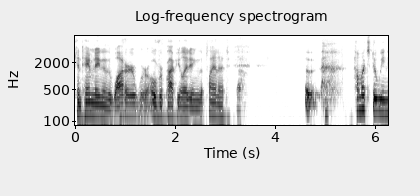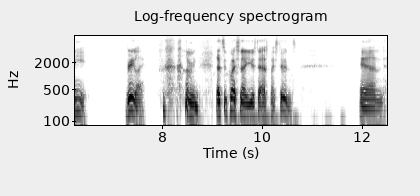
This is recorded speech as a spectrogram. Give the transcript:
contaminating the water. We're overpopulating the planet. Yeah. Uh, how much do we need? Really? I mean, that's a question I used to ask my students. And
